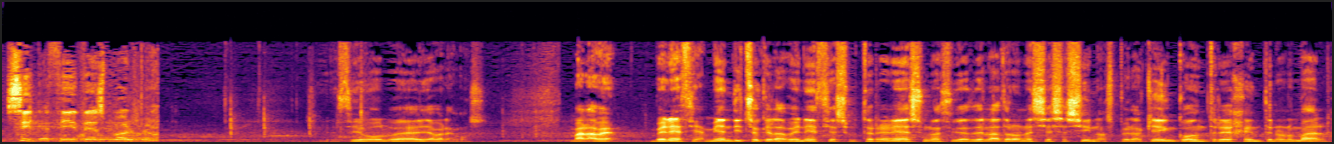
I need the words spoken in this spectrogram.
Si decides volver... Si decido volver, ya veremos. Vale, a ver. Venecia. Me han dicho que la Venecia subterránea es una ciudad de ladrones y asesinos, pero aquí encontré gente normal.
